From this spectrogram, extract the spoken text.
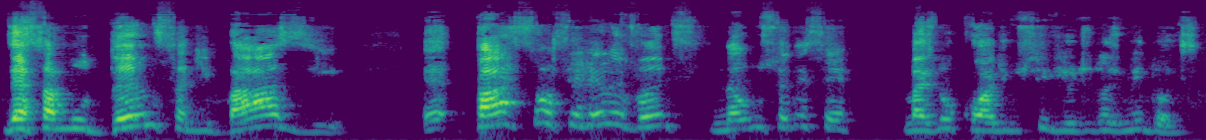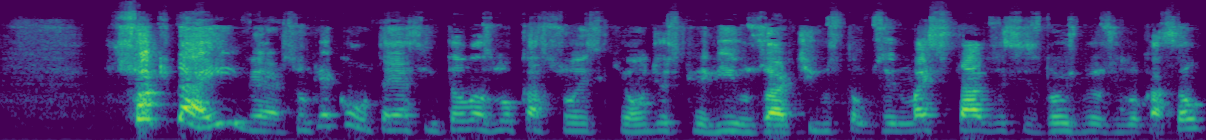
dessa mudança de base é, passam a ser relevantes, não no CDC, mas no Código Civil de 2002. Só que daí, Verso, o que acontece então nas locações, que é onde eu escrevi, os artigos estão sendo mais citados, esses dois meus de locação,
